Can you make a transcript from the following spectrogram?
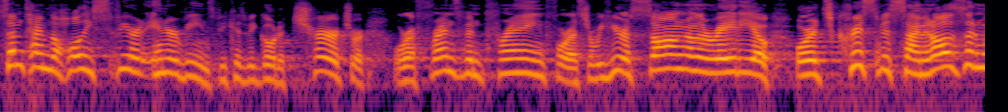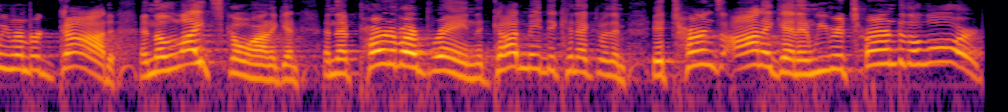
sometime the Holy Spirit intervenes because we go to church or, or a friend's been praying for us or we hear a song on the radio or it's Christmas time. And all of a sudden we remember God and the lights go on again. And that part of our brain that God made to connect with Him, it turns on again and we return to the Lord.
